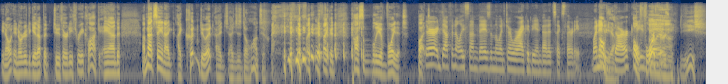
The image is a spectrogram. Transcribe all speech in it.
you know, in order to get up at 2.30, 3 o'clock. And I'm not saying I, I couldn't do it. I, I just don't want to if, I, if I could possibly avoid it. But, There are definitely some days in the winter where I could be in bed at 6:30 when oh, it is oh, yeah. dark. Oh, these 4.30. days. Yeesh.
